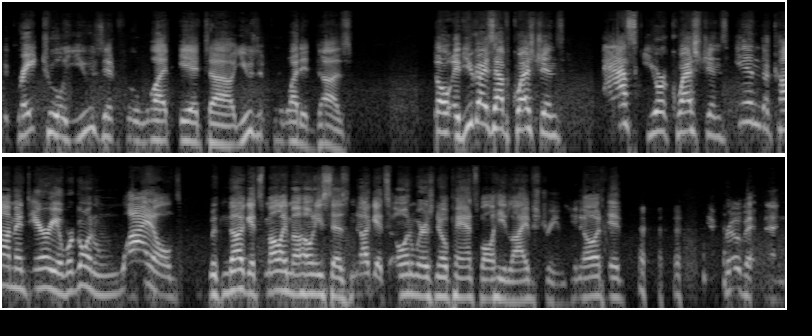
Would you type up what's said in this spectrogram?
it's a great tool. Use it for what it uh, use it for what it does. So if you guys have questions, ask your questions in the comment area. We're going wild with nuggets. Molly Mahoney says nuggets. Owen wears no pants while he live streams. You know what? If if you prove it, then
